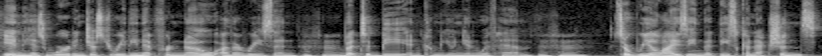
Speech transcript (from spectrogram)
in his word and just reading it for no other reason mm-hmm. but to be in communion with him. Mm-hmm. So realizing that these connections,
